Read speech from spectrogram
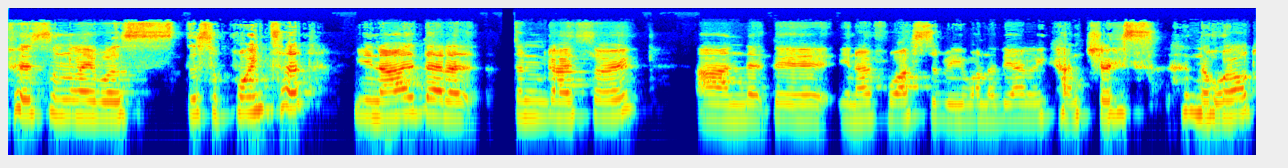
personally was disappointed you know that it didn't go through and that there you know for us to be one of the only countries in the world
